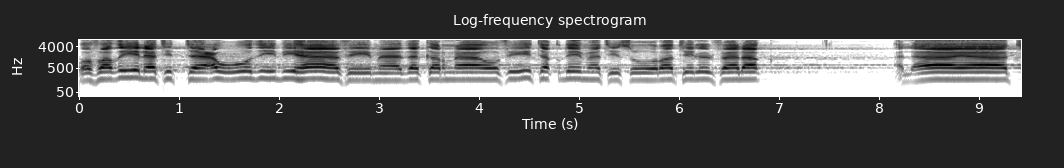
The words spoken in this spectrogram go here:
وفضيلة التعوذ بها فيما ذكرناه في تقدمة سورة الفلق. الآيات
